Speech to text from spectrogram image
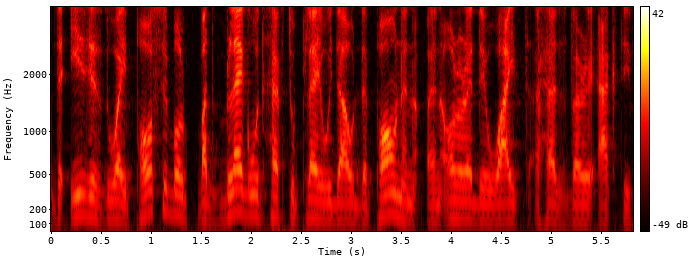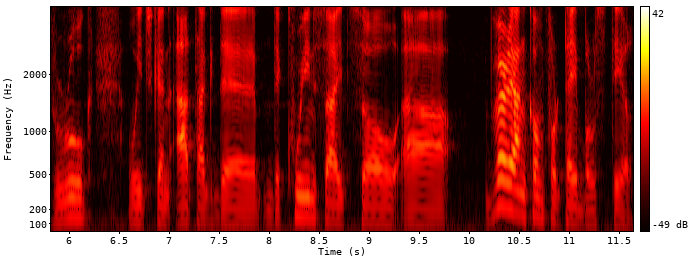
the easiest way possible, but black would have to play without the pawn and, and already white has very active rook, which can attack the, the queen side, so uh, very uncomfortable still.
